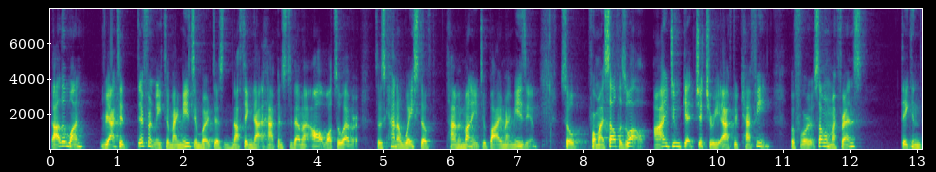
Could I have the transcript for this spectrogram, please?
The other one reacted differently to magnesium where there's nothing that happens to them at all whatsoever. So it's kind of waste of time and money to buy magnesium. So for myself as well, I do get jittery after caffeine. But for some of my friends, they can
